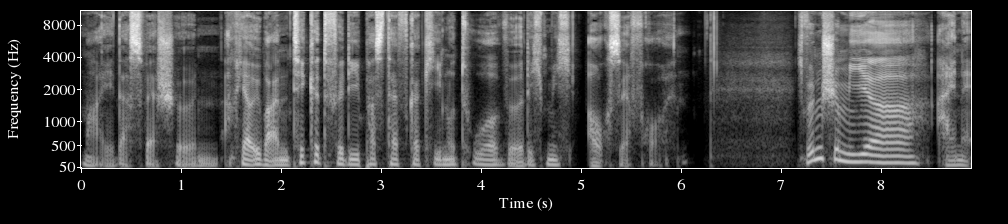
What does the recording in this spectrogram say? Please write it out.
Mai, das wäre schön. Ach ja, über ein Ticket für die Pastewka Kinotour würde ich mich auch sehr freuen. Ich wünsche mir eine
